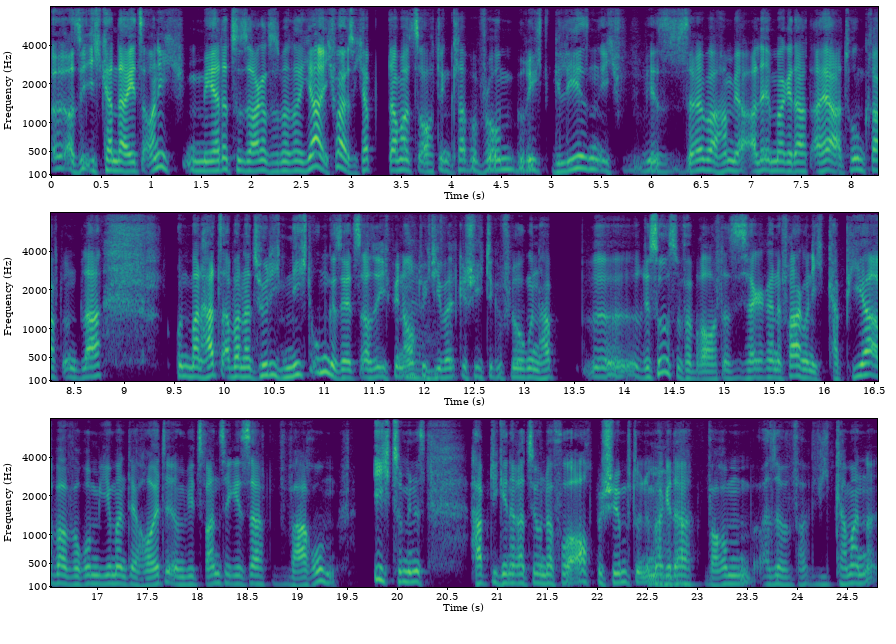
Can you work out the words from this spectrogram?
Äh, also ich kann da jetzt auch nicht mehr dazu sagen, als dass man sagt, ja, ich weiß, ich habe damals auch den Club of Rome Bericht gelesen. Ich, wir selber haben ja alle immer gedacht, ah ja, Atomkraft und bla. Und man hat es aber natürlich nicht umgesetzt. Also ich bin auch mhm. durch die Weltgeschichte geflogen und habe äh, Ressourcen verbraucht. Das ist ja gar keine Frage. Und ich kapiere aber, warum jemand, der heute irgendwie 20 ist, sagt, warum? Ich zumindest habe die Generation davor auch beschimpft und immer mhm. gedacht, warum, also wie kann man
